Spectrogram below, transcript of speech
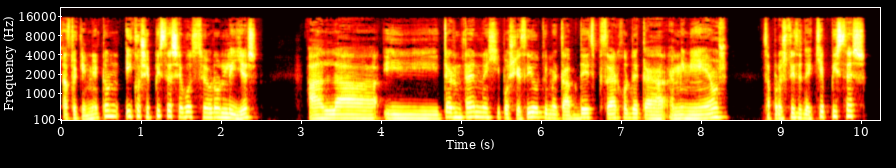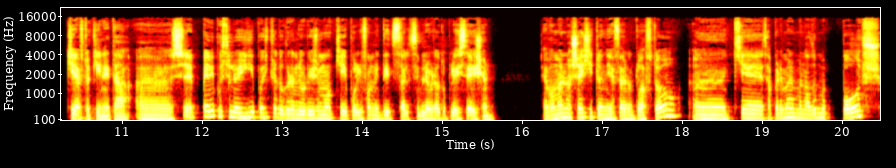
αυτοκινήτων. 20 πίστες εγώ τις θεωρώ λίγες, αλλά η Turn 10 έχει υποσχεθεί ότι με τα updates που θα έρχονται μηνιαίως θα προστίθενται και πίστες και αυτοκίνητα. Ε, σε περίπου στη λογική που έχει και τον Grand Turismo και η Polyphony Digital στην πλευρά του PlayStation. Επομένως έχει το ενδιαφέρον του αυτό ε, και θα περιμένουμε να δούμε πώς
